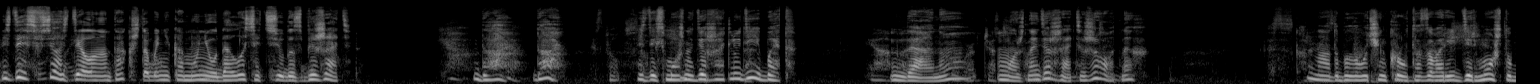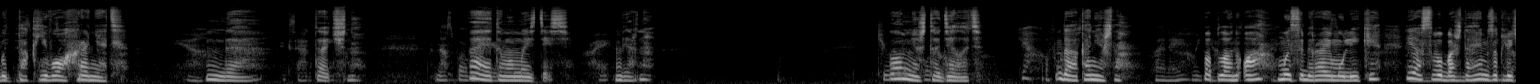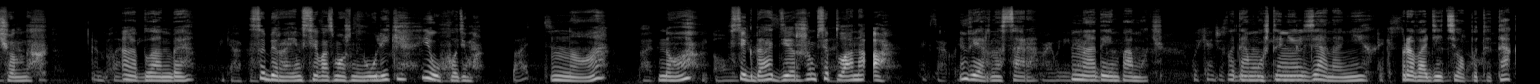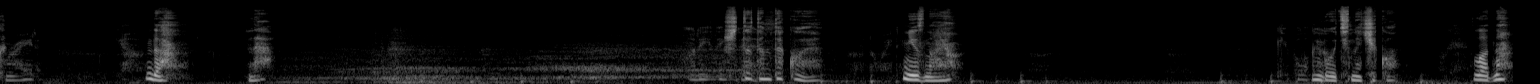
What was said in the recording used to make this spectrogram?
Здесь все сделано так, чтобы никому не удалось отсюда сбежать. Да, да. Здесь можно держать людей, Бет. Да, но можно держать и животных. Надо было очень круто заварить дерьмо, чтобы так его охранять. Да, точно. Поэтому мы здесь, верно? Помнишь, что делать? Да, конечно. По плану А мы собираем улики и освобождаем заключенных. А план Б? Собираем все возможные улики и уходим. Но... Но всегда держимся плана А. Верно, Сара. Надо им помочь. Потому что нельзя на них проводить опыты, так? Да. Да. Что там такое? Не знаю. Будь начеку. Ладно.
